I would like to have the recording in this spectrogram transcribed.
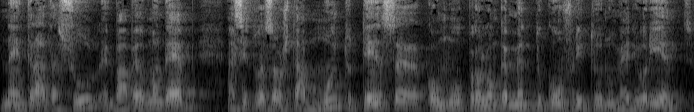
na entrada sul, em Bab el-Mandeb, a situação está muito tensa, como o prolongamento do conflito no Médio Oriente.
